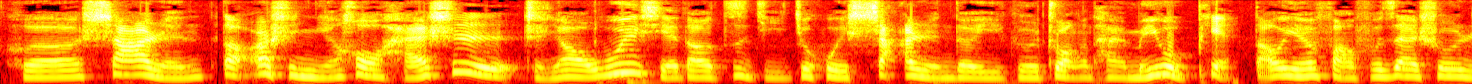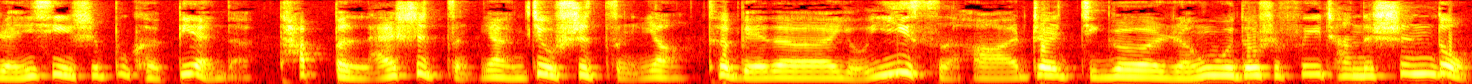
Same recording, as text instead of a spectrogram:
和杀人，到二十年后还是只要威胁到自己就会杀人的一个状态没有变。导演仿佛在说人性是不可变的，他本来是怎样就是怎样，特别的有意思啊！这几个人物都是非常的生动，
